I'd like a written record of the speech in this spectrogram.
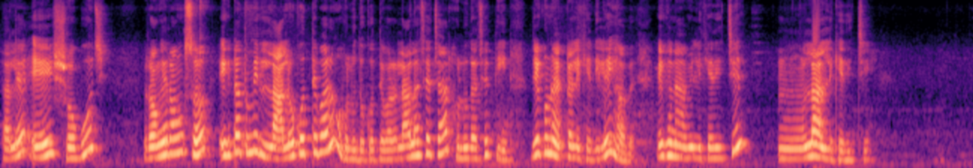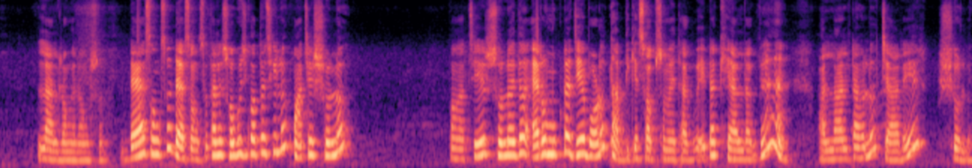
তাহলে এই সবুজ রঙের অংশ, এটা তুমি লালও করতে পারো, হলুদও করতে পারো। লাল আছে চার, হলুদ আছে তিন। যে কোনো একটা লিখে দিলেই হবে। এখানে আমি লিখে দিচ্ছি লাল লিখে দিচ্ছি। লাল রঙের অংশ। ড্যাশ অংশ ড্যাশ অংশ। তাহলে সবুজ কত ছিল? পাঁচের ষোলো। পাঁচের ষোলো তো অ্যারো মুখটা যে বড়, তার দিকে সব সময় থাকবে। এটা খেয়াল রাখবে হ্যাঁ? আর লালটা হলো চারের ষোলো।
